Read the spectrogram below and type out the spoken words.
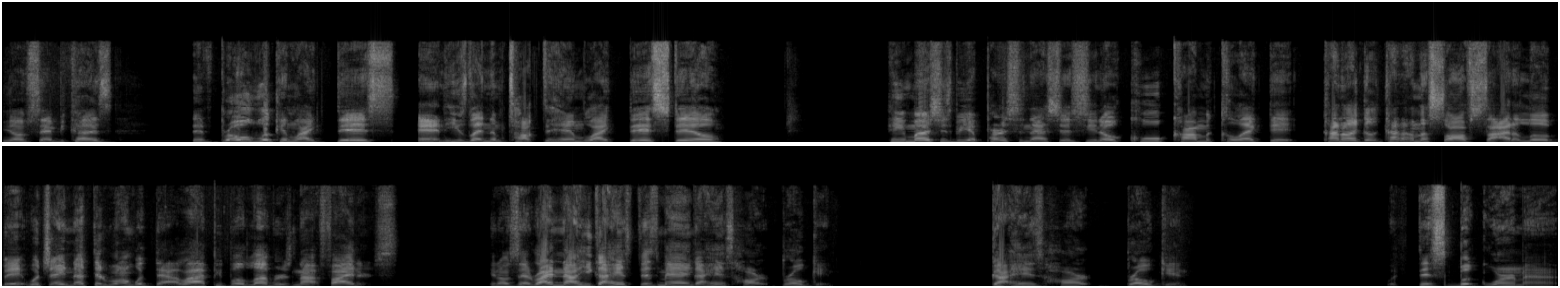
You know what I'm saying? Because if bro looking like this and he's letting them talk to him like this still, he must just be a person that's just, you know, cool, calm, and collected. Kind of like kind of on the soft side a little bit, which ain't nothing wrong with that. A lot of people are lovers, not fighters. You know what I'm saying? Right now, he got his this man got his heart broken. Got his heart broken with this bookworm at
